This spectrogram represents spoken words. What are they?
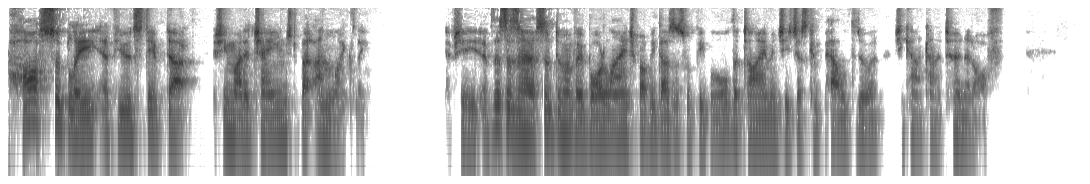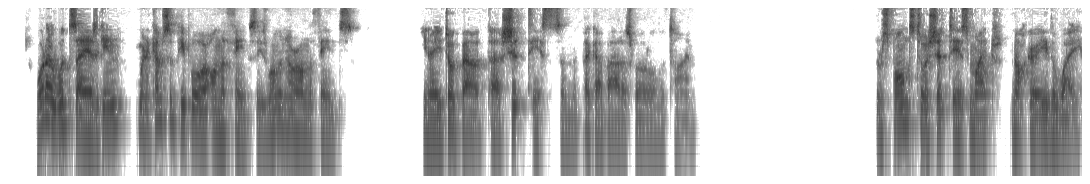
Possibly, if you had stepped up, she might have changed, but unlikely. If she, if this is a symptom of her borderline, she probably does this with people all the time, and she's just compelled to do it. She can't kind of turn it off. What I would say is, again, when it comes to people who are on the fence, these women who are on the fence, you know, you talk about uh, shit tests in the pickup artist world all the time. The response to a shit test might knock her either way.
